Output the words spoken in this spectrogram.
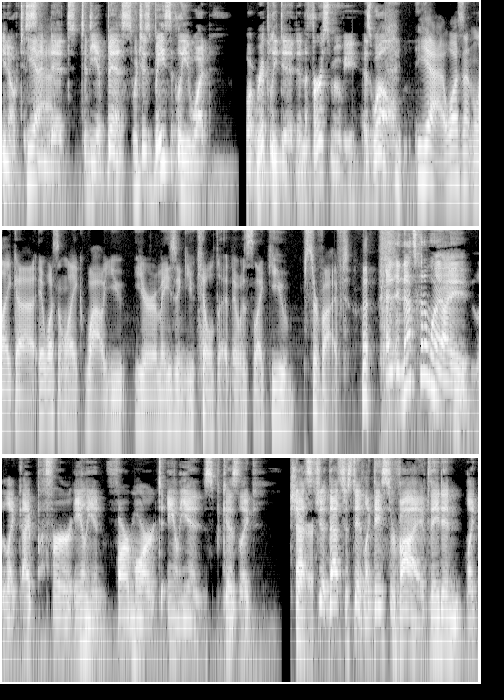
you know, to Yeah. send it to the abyss, which is basically what what Ripley did in the first movie as well. Yeah, it wasn't like uh it wasn't like wow, you you're amazing, you killed it. It was like you survived. and, and that's kind of why I like I prefer Alien far more to Aliens because like sure. that's ju- that's just it. Like they survived. They didn't like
